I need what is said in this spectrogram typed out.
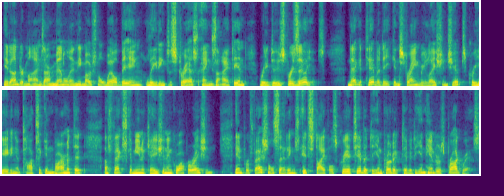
It undermines our mental and emotional well-being, leading to stress, anxiety, and reduced resilience. Negativity can strain relationships, creating a toxic environment that affects communication and cooperation. In professional settings, it stifles creativity and productivity and hinders progress.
